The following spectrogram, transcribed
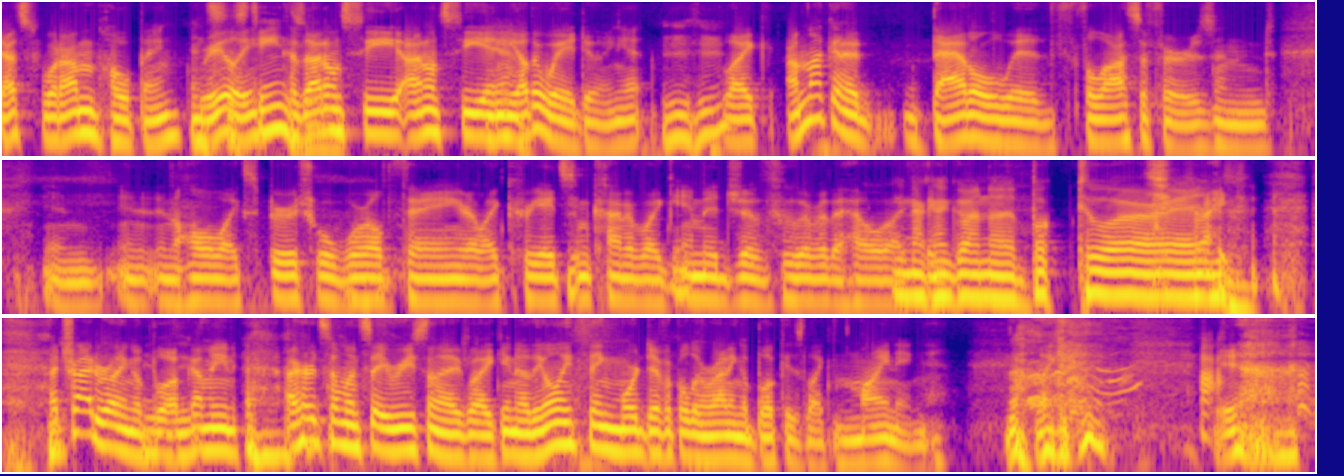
That's what I'm hoping, And really, because I don't see I don't see any Yeah. other way of doing it. Mm-hmm. Like I'm not going to battle with philosophers and in, in in the whole like spiritual world thing, or like create some kind of like image of whoever the hell I. You're not going to go on a book tour. And, right. I tried writing a book. I mean, I heard someone say recently, like, you know, the only thing more difficult than writing a book is like mining. Like, yeah.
